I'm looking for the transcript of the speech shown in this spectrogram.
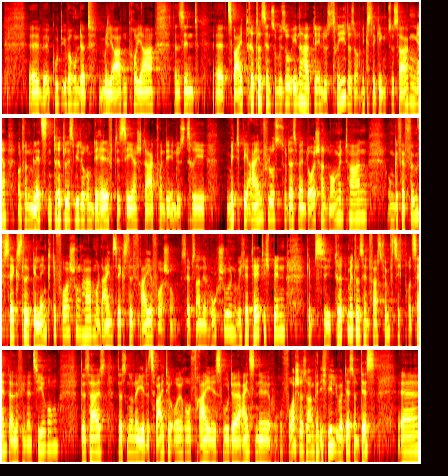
gut über 100 Milliarden pro Jahr, dann sind äh, zwei Drittel sind sowieso innerhalb der Industrie, das ist auch nichts dagegen zu sagen, ja, und von dem letzten Drittel ist wiederum die Hälfte sehr stark von der Industrie mit beeinflusst, sodass wir in Deutschland momentan ungefähr fünf Sechstel gelenkte Forschung haben und ein Sechstel freie Forschung. Selbst an den Hochschulen, wo ich hier tätig bin, gibt es die Drittmittel, sind fast 50 Prozent aller Finanzierung. Das heißt, dass nur noch jeder zweite Euro frei ist, wo der einzelne Forscher sagen kann, ich will über das und das äh,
